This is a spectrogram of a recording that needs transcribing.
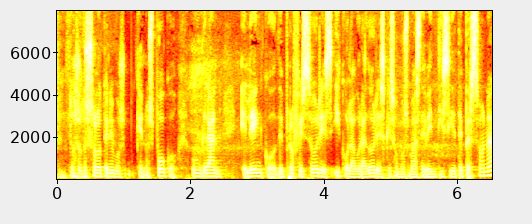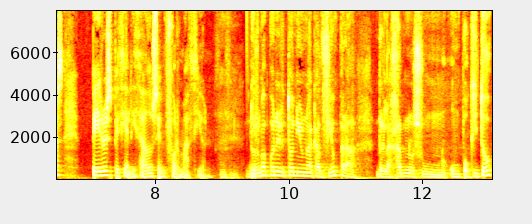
Nosotros solo tenemos, que no es poco, un gran elenco de profesores y colaboradores, que somos más de 27 personas, pero especializados en formación. Nos va a poner Tony una canción para relajarnos un, poquito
